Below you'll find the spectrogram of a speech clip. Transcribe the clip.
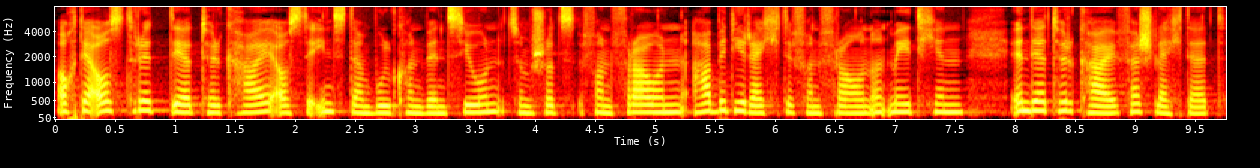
Auch der Austritt der Türkei aus der Istanbul-Konvention zum Schutz von Frauen habe die Rechte von Frauen und Mädchen in der Türkei verschlechtert.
